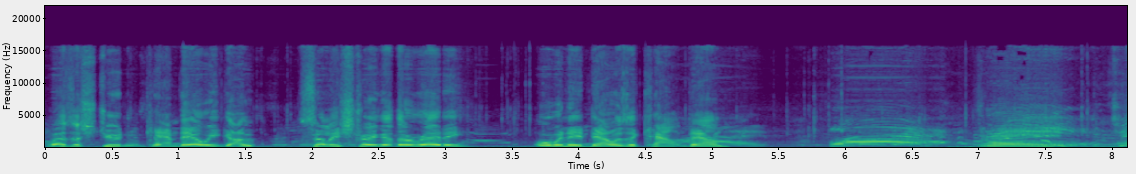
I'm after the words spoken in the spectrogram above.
Where's the student cam? There we go. Silly string at the ready. All we need now is a countdown. Four, Three, two,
